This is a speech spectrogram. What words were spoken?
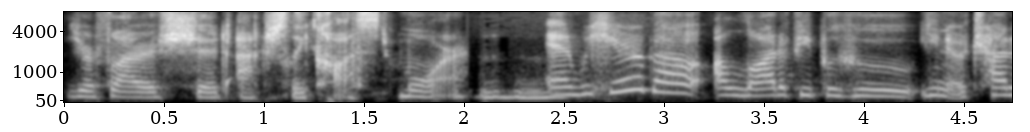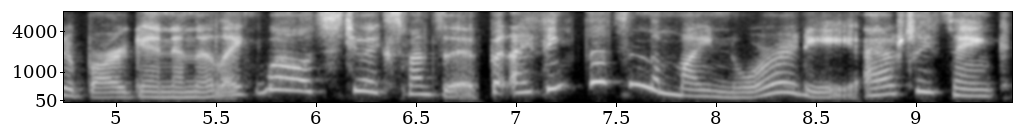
your flowers should actually cost more. Mm-hmm. And we hear about a lot of people who, you know, try to bargain and they're like, well, it's too expensive. But I think that's in the minority. I actually think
